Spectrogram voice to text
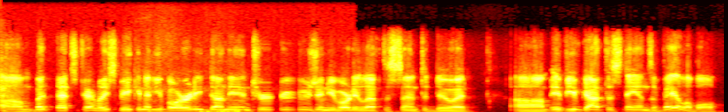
Um, but that's generally speaking, if you've already done the intrusion, you've already left the scent to do it. Um, if you've got the stands available,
